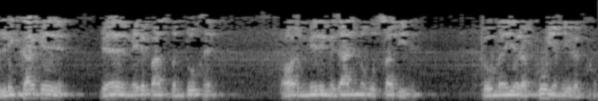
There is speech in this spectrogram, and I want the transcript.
لکھا کہ جو ہے میرے پاس بندوق ہے اور میرے مزاج میں غصہ بھی ہے۔ تو میں یہ رکھوں یا نہیں رکھوں؟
